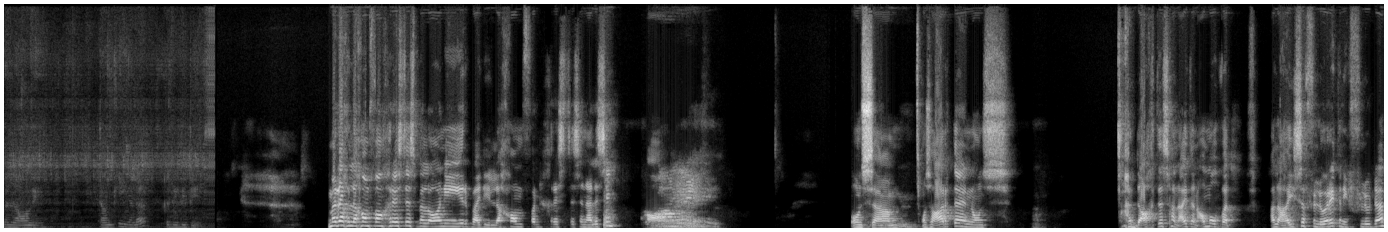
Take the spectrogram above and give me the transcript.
Melanie. Dankie julle vir die diens. Middag liggaam van Christus Melanie hier by die liggaam van Christus en hulle sê amen. Ons um, ons harte en ons gedagtes gaan uit aan almal wat hulle huise verloor het in die vloede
